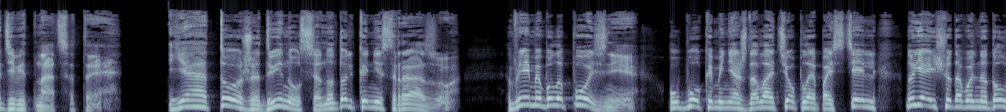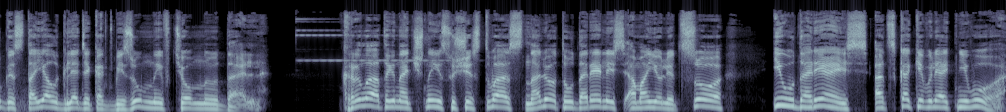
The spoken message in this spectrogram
19. Я тоже двинулся, но только не сразу. Время было позднее. У бока меня ждала теплая постель, но я еще довольно долго стоял, глядя как безумный в темную даль. Крылатые ночные существа с налета ударялись о мое лицо и, ударяясь, отскакивали от него.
